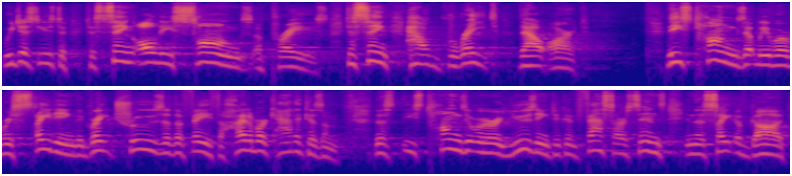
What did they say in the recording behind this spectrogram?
we just use to, to sing all these songs of praise, to sing how great thou art. These tongues that we were reciting, the great truths of the faith, the Heidelberg Catechism, this, these tongues that we were using to confess our sins in the sight of God,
